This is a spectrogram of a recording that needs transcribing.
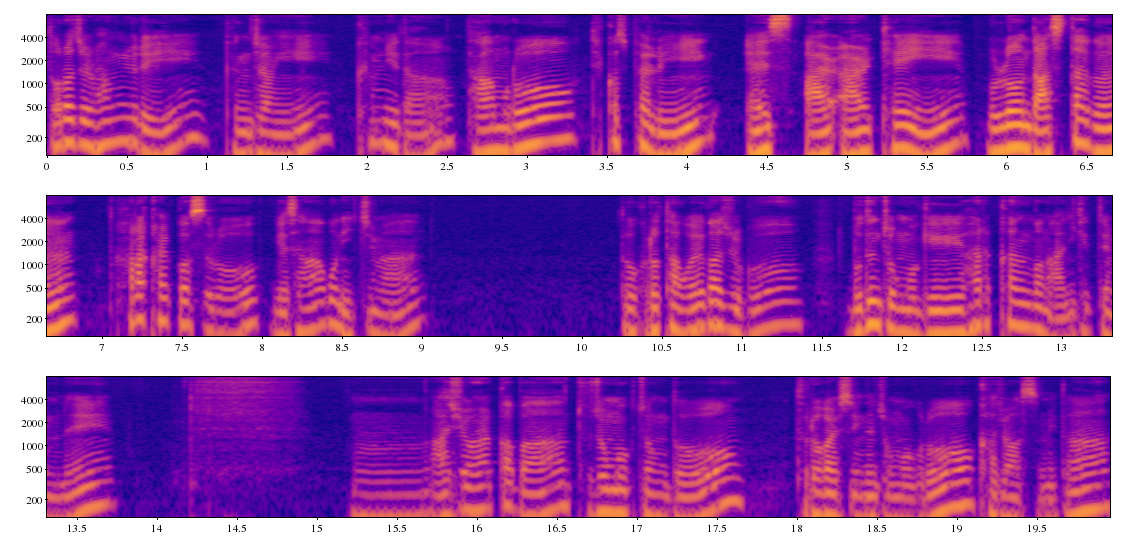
떨어질 확률이 굉장히 큽니다. 다음으로 티커 스펠링 SRRK 물론 나스닥은 하락할 것으로 예상하고는 있지만 또 그렇다고 해가지고 모든 종목이 하락하는 건 아니기 때문에 음, 아쉬워할까봐 두 종목 정도 들어갈 수 있는 종목으로 가져왔습니다.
